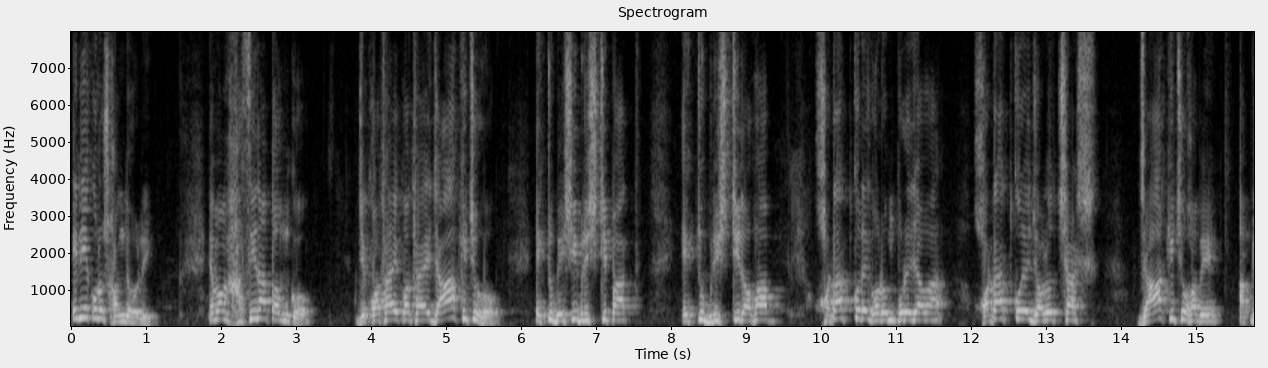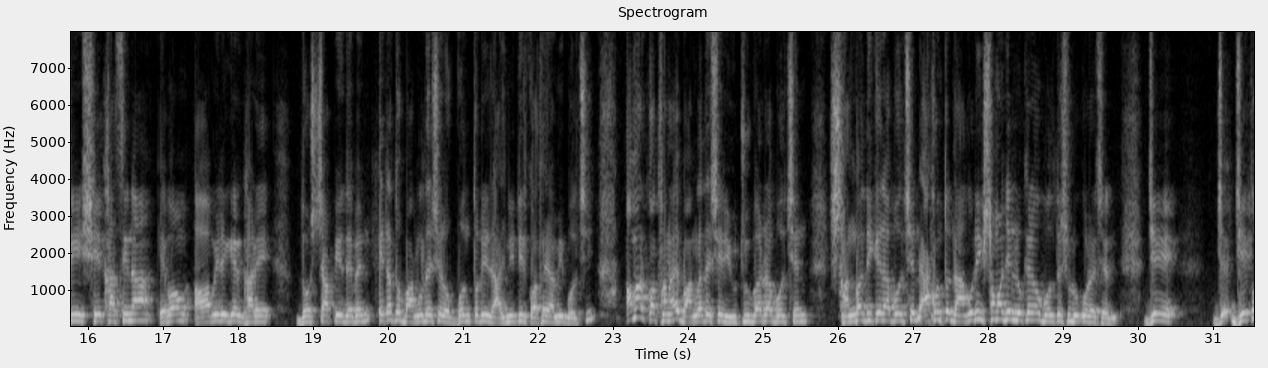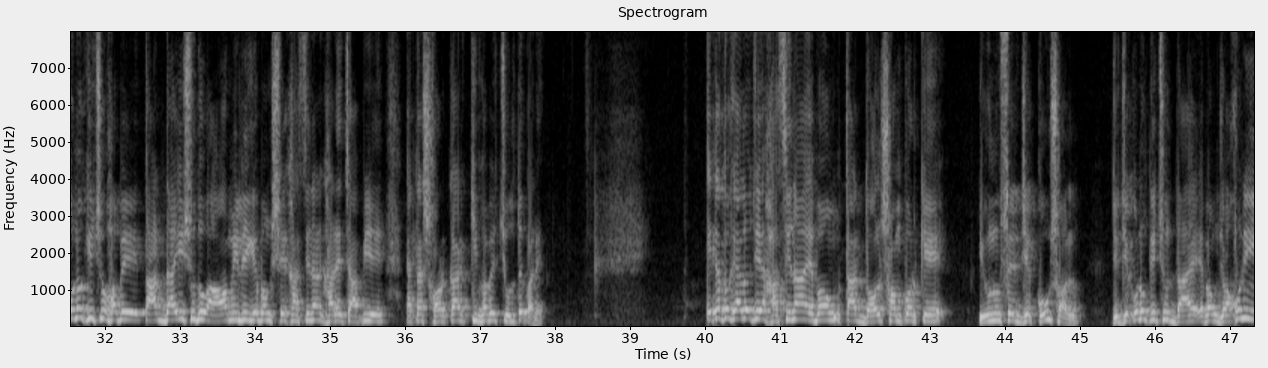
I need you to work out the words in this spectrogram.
এ নিয়ে কোনো সন্দেহ নেই। এবং হাসিনা তঙ্ক যে কথায় কথায় যা কিছু হোক, একটু বেশি বৃষ্টিপাত, একটু বৃষ্টির অভাব, হঠাৎ করে গরম পড়ে যাওয়া, হঠাৎ করে জলোচ্ছ্বাস, যা কিছু হবে, আপনি শেখ হাসিনা এবং আওয়ামী লীগের ঘাড়ে দোষ চাপিয়ে দেবেন। এটা তো বাংলাদেশের অভ্যন্তরীণ রাজনীতির কথাই আমি বলছি। আমার কথা নয়, বাংলাদেশের ইউটিউবাররা বলছেন, সাংবাদিকেরা বলছেন, এখন তো নাগরিক সমাজের লোকেরাও বলতে শুরু করেছেন যে যে- কোনো কিছু হবে, তার দায়ী শুধু আওয়ামী লীগ এবং শেখ হাসিনার ঘাড়ে চাপিয়ে একটা সরকার কীভাবে চলতে পারে? এটা তো গেল যে হাসিনা এবং তার দল সম্পর্কে ইউনুসের যে কৌশল যে যে কোনো কিছু দায় এবং যখনই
